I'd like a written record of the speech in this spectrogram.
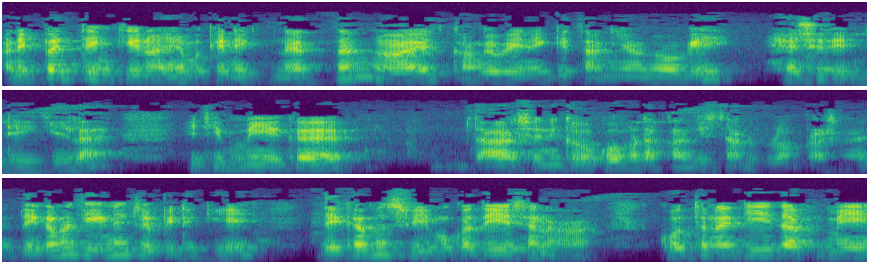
අනිත් පැත්තෙන් කියනවා එහෙම කෙනෙක් නැත්නම් ආයෙත් කංග වේනෙක්ගේ තනියම වගේ හැසිරෙන්නේ කියලා. ඉතින් මේක දාර්ශනිකව කොහොමද කවිස්සන්න පුළුවන් ප්‍රශ්නයි. දෙකම තියෙන ත්‍රිපිටකයේ දෙකම ශ්‍රී මුක දේශනා කොතනදීද අපි මේ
